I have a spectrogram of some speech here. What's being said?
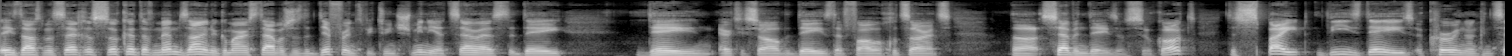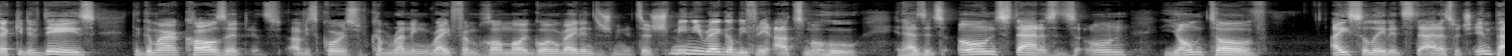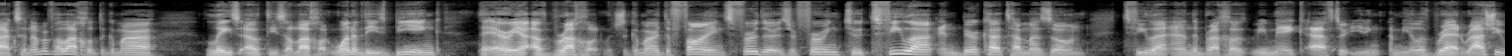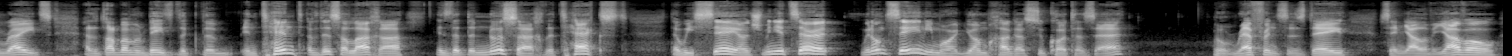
Today's Daf Maseches Sukkot of Mem Zayin. Gemara establishes the difference between Shmini Atzeres, the day, day Eretz Yisrael, the days that follow Chutzaretz, the seven days of Sukkot. Despite these days occurring on consecutive days, the Gemara calls it, it's obvious course, come running right from Chol Moed, going right into Shmini. It's a Shmini Regel Bifnei Atzmohu. It has its own status, its own Yom Tov, isolated status, which impacts a number of halachot. The Gemara lays out these halachot. One of these being the area of brachot, which the Gemara defines further as referring to tefillah and birkat hamazon. Tefillah and the bracha we make after eating a meal of bread. Rashi writes at the top of the base, the, the intent of this halacha is that the nusach, the text that we say on Shmini Atzeret, we don't say anymore at Yom Chag Sukkot Hazeh references day, saying Ya'aleh V'yavo,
